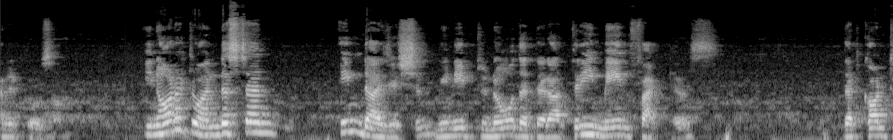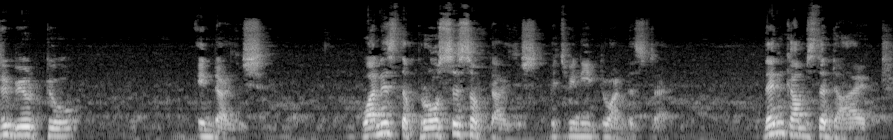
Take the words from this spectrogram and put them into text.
and it goes on. In order to understand indigestion, we need to know that there are three main factors that contribute to indigestion. One is the process of digestion, which we need to understand. Then comes the diet.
